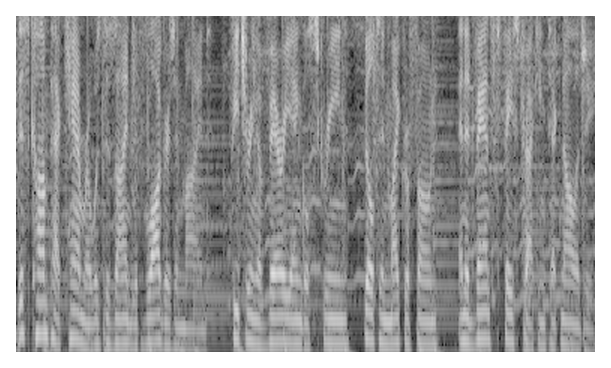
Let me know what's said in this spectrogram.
This compact camera was designed with vloggers in mind, featuring a vari-angle screen, built-in microphone, and advanced face tracking technology.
